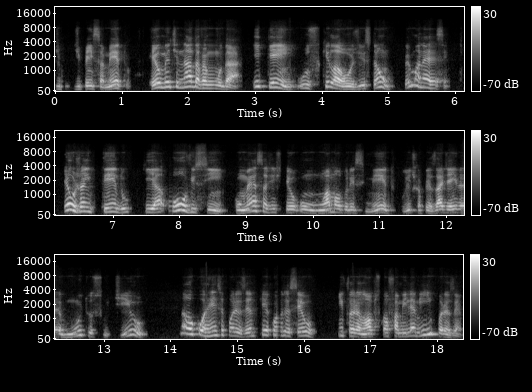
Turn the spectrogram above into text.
de, de pensamento, realmente nada vai mudar. E quem, os que lá hoje estão, permanecem. Eu já entendo que houve sim, começa a gente ter um, um amadurecimento político, apesar de ainda muito sutil, na ocorrência, por exemplo, que aconteceu em Florianópolis com a família Min, por exemplo.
